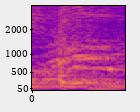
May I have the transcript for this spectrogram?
we are.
